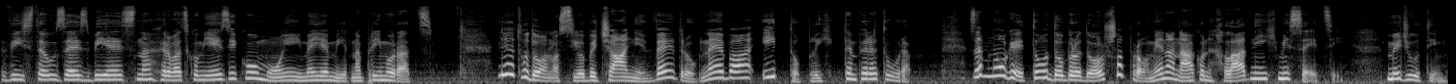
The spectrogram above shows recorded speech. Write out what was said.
Vi ste uz SBS na hrvatskom jeziku, moje ime je Mirna Primorac. Ljeto donosi obećanje vedrog neba i toplih temperatura. Za mnoge je to dobrodošla promjena nakon hladnijih mjeseci. Međutim,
